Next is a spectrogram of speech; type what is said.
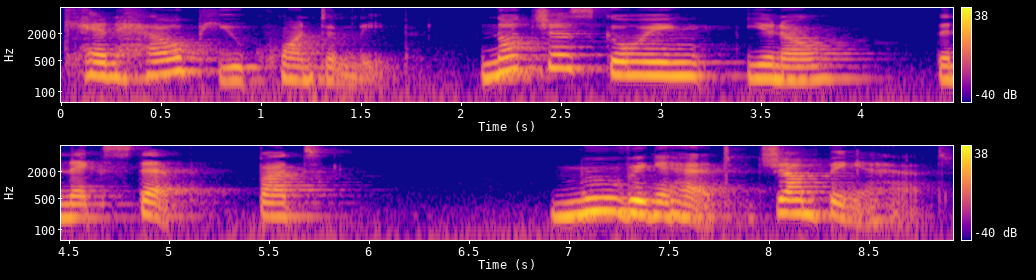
can help you quantum leap. Not just going, you know, the next step, but moving ahead, jumping ahead.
